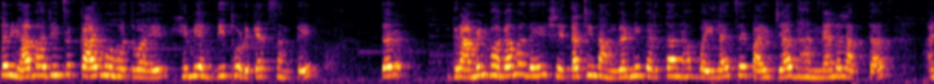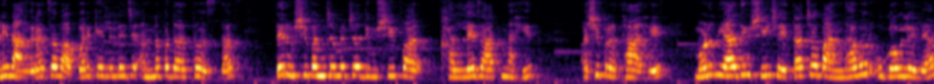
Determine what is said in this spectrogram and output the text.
तर ह्या भाजीचं काय महत्त्व आहे हे मी अगदी थोडक्यात सांगते. तर ग्रामीण भागामध्ये शेताची नांगरणी करताना बैलाचे पाय ज्या धान्याला लागतात आणि नांगराचा वापर केलेले जे अन्नपदार्थ असतात ते ऋषीपंचमीच्या दिवशी फा खाल्ले जात नाहीत अशी प्रथा आहे. म्हणून या दिवशी शेताच्या बांधावर उगवलेल्या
